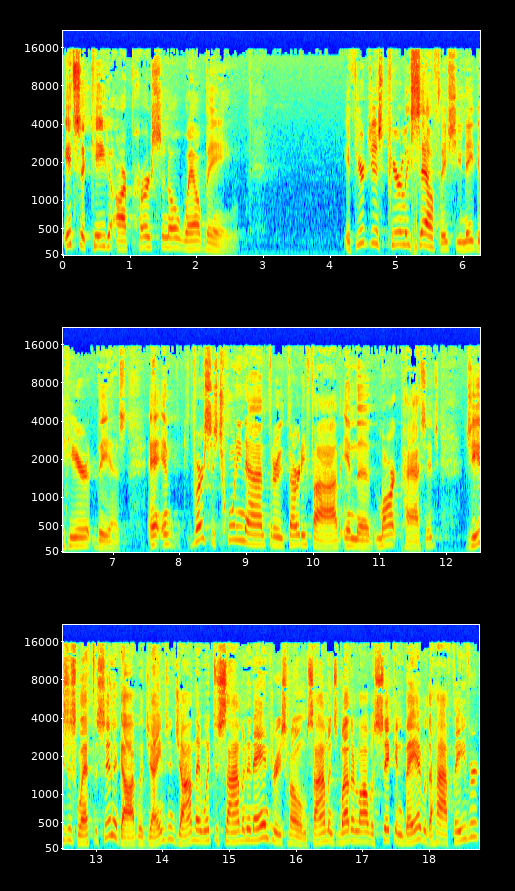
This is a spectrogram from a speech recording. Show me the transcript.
it's the key to our personal well being. If you're just purely selfish, you need to hear this. In verses 29 through 35 in the Mark passage, Jesus left the synagogue with James and John. They went to Simon and Andrew's home. Simon's mother in law was sick in bed with a high fever.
